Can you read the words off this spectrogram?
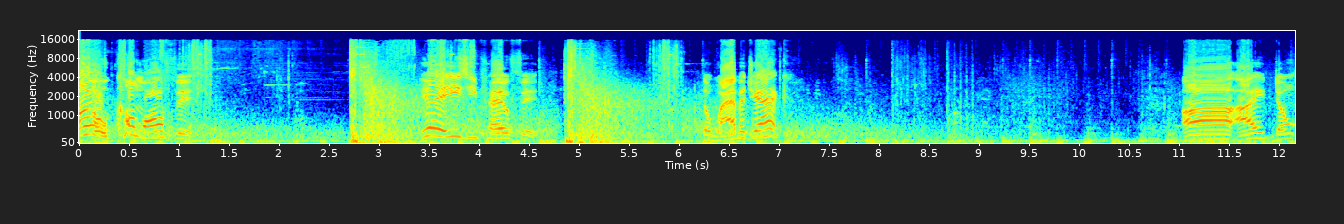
Oh, come off it. Yeah, easy profit. The Wabbajack? Uh, I don't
